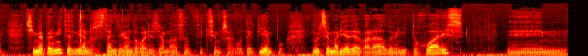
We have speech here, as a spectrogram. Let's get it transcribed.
si me permites, mira, nos están llegando varias llamadas antes de que se nos agote el tiempo. Dulce María de Alvarado, de Benito Juárez. Eh,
